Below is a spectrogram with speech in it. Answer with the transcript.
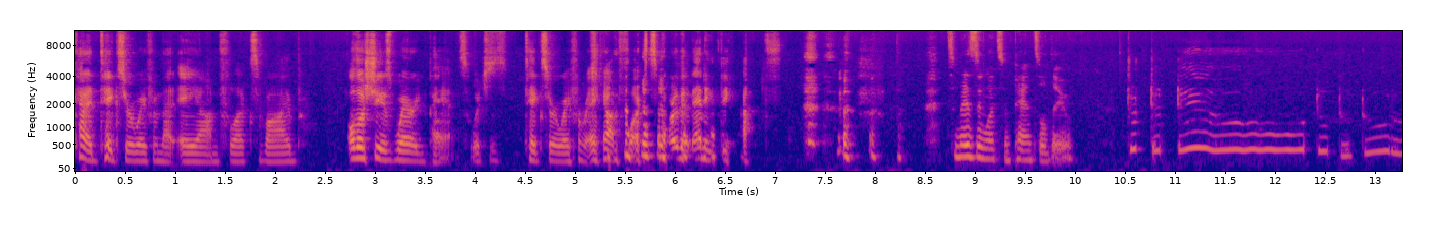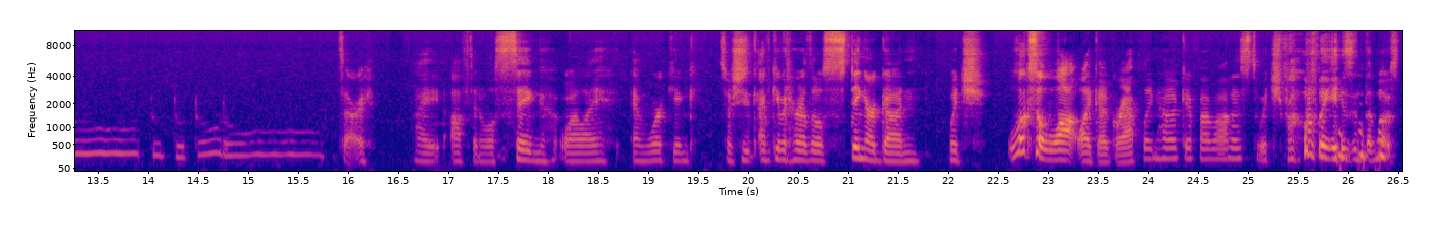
Kind of takes her away from that Aeon Flux vibe. Although she is wearing pants, which is, takes her away from Aeon Flux more than anything else. it's amazing what some pants will do. Sorry, I often will sing while I am working. So she's I've given her a little stinger gun, which looks a lot like a grappling hook, if I'm honest, which probably isn't the most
